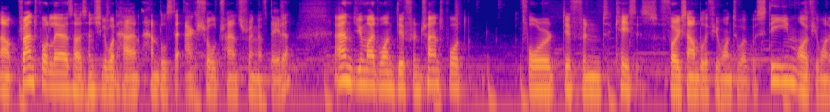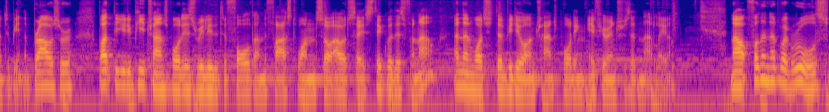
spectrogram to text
Now, transport layers are essentially what ha handles the actual transferring of data. And you might want different transport for different cases. For example, if you want to work with Steam or if you want it to be in the browser. But the UDP transport is really the default and the fast one. So I would say stick with this for now and then watch the video on transporting if you're interested in that later. Now for the network rules,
